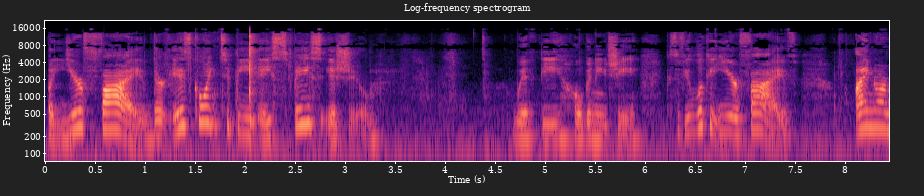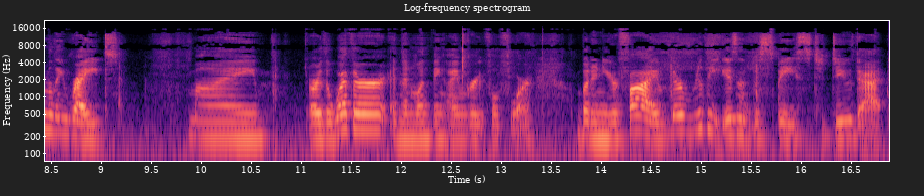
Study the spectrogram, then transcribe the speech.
But year five, there is going to be a space issue with the Hobonichi. Because if you look at year five, I normally write my, or the weather, and then one thing I'm grateful for. But in year five, there really isn't the space to do that.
